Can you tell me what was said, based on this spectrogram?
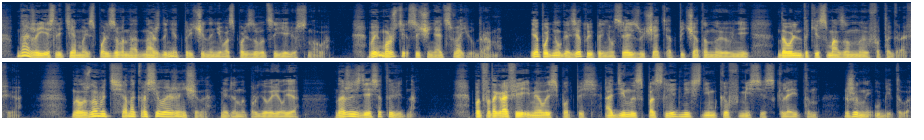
— даже если тема использована однажды, нет причины не воспользоваться ею снова. Вы можете сочинять свою драму. Я поднял газету и принялся изучать отпечатанную в ней довольно-таки смазанную фотографию. — Должно быть, она красивая женщина, — медленно проговорил я. Даже здесь это видно. Под фотографией имелась подпись «Один из последних снимков миссис Клейтон, жены убитого».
